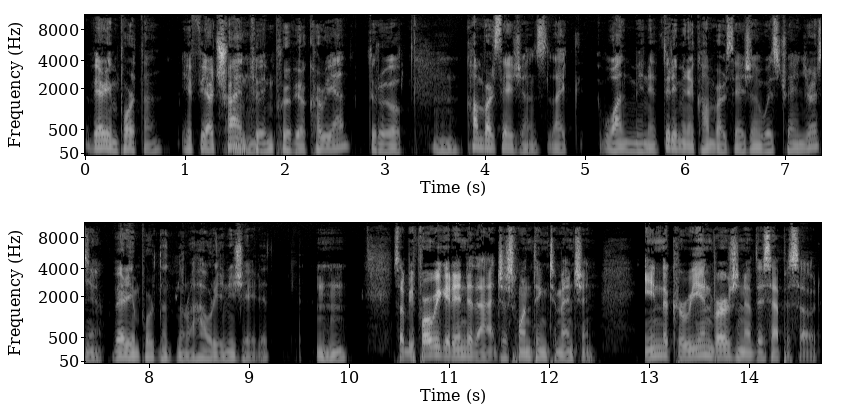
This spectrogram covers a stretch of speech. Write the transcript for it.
very important. If you are trying Mm-hmm. to improve your Korean through conversations, like one minute, three minute conversation with strangers, Yeah. very important to know how to initiate it. hmm So before we get into that, just one thing to mention. In the Korean version of this episode,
